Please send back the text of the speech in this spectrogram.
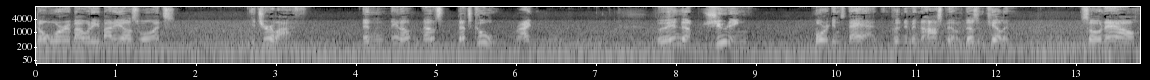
Don't worry about what anybody else wants. It's your life. And, you know, that was, that's cool, right? So they end up shooting Morgan's dad, putting him in the hospital. Doesn't kill him. So now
